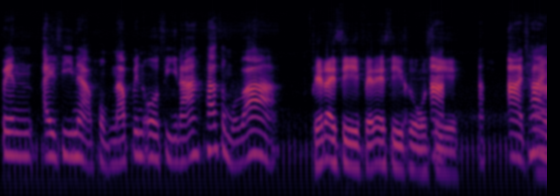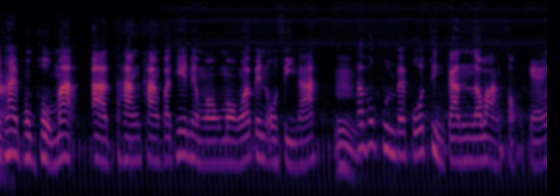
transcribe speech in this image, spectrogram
เป็นไอซีเนี่ย ผมนับเป็นโอซีนะ ถ้าสมมุติว่า เฟซไอซีเฟซไอซีคือโอซีอ่าใช่อ่าใช่ผมผมอะอ่าทางทางประเทศเนี่ยมองมองว่าเป็นโอซีนะ อืม ถ้าพวกคุณไปโพสต์ถึงกันระหว่างสองแก๊ง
